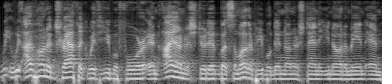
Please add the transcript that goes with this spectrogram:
we, we I've hunted traffic with you before, and I understood it, but some other people didn't understand it. You know what I mean? And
